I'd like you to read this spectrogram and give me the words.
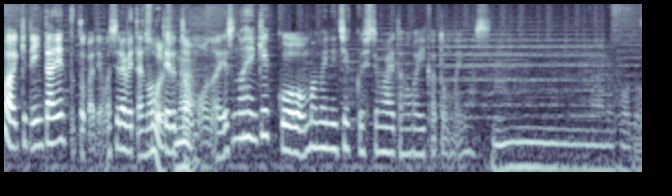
はきっとインターネットとかでも調べたら載ってると思うのでその辺結構まめにチェックしてもらえた方がいいかと思います。うーんなるほど、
